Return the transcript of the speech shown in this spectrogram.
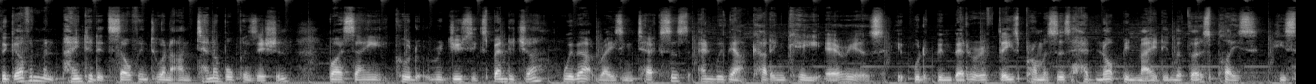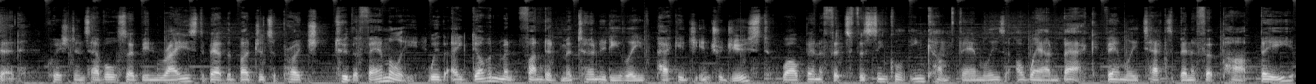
the government painted itself into an untenable position by saying it could reduce expenditure without raising taxes and without cutting key areas. It would have been better if these promises had not been made in the first place, he said. Questions have also been raised about the budget's approach to the family, with a government funded maternity leave package introduced, while benefits for single income families are wound back. Family Tax Benefit Part B,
